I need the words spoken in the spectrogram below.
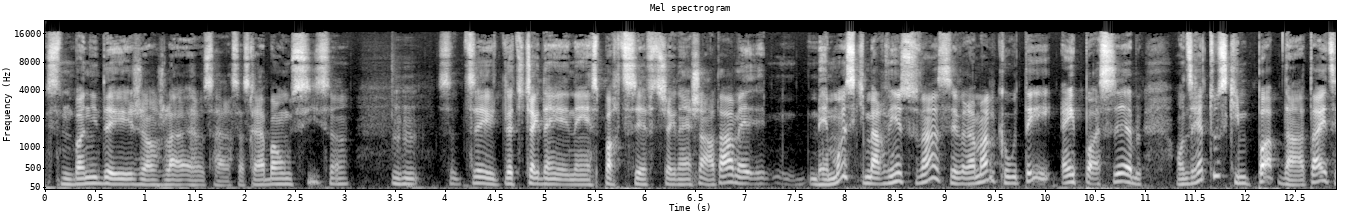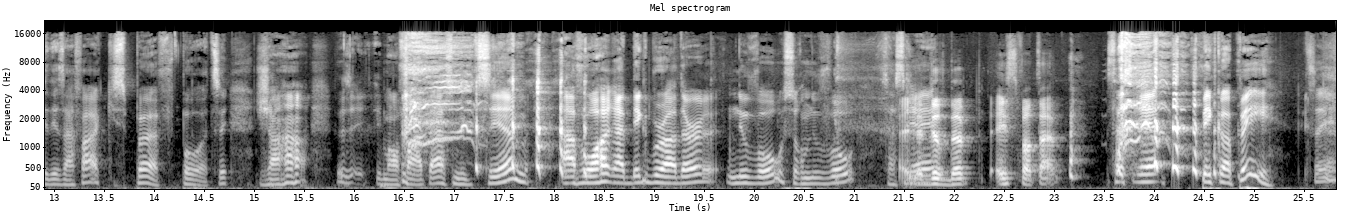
c'est une bonne idée, Georges Larac, ça, ça serait bon aussi, ça. Tu sais, là, tu checkes dans, dans les sportifs, tu checkes dans les chanteurs, mais, mais moi, ce qui me revient souvent, c'est vraiment le côté impossible. On dirait tout ce qui me pop dans la tête, c'est des affaires qui se peuvent pas, tu sais. Genre, mon fantasme ultime, avoir à Big Brother nouveau sur nouveau, ça Le serait, build-up insupportable. ça serait PKP, tu sais.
